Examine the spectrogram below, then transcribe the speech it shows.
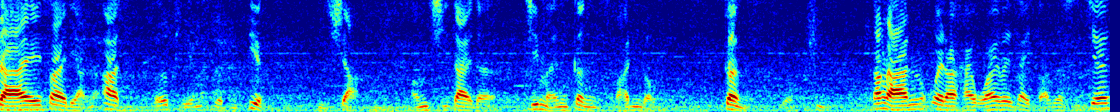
来在两岸和平稳定以下，我们期待的金门更繁荣、更有序。当然，未来还我还会再找个时间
